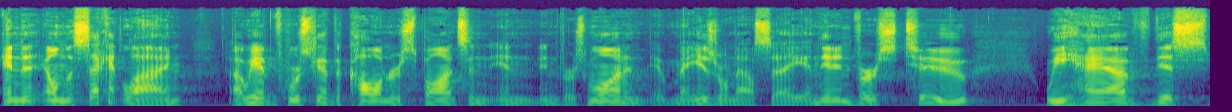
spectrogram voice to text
And the, on the second line, uh, we have, of course, we have the call and response in, in, in verse 1, and may Israel now say. And then in verse 2, we have this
